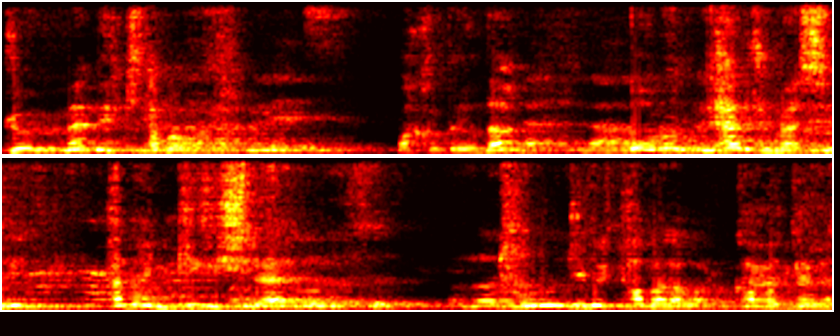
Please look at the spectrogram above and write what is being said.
gömme bir kitabı var. Bakıldığında onun tercümesi hemen girişte turuncu bir tabela var girişinde.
